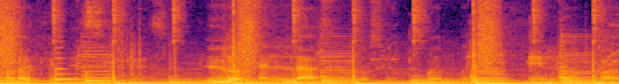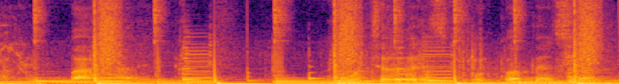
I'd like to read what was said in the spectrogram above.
para que me sigas. Los enlaces los encuentras en la parte baja del video. Muchas gracias por tu atención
